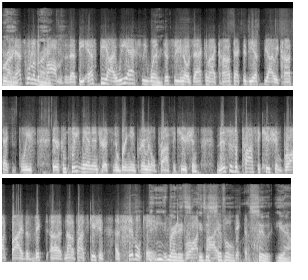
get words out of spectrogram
Right, And that's one of the right. problems is that the FBI. We actually went Right. just so you know. Zach and I contacted the FBI. We contacted the police. They were completely uninterested in bringing criminal prosecution. This is a prosecution brought by the victim, Uh, not a prosecution, a civil case. Right, it's brought it's a by the civil victim. suit. Yeah.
